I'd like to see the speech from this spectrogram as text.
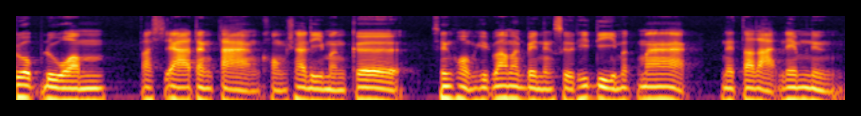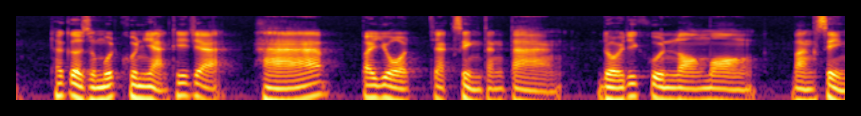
รวบรวมปรัชญาต่าง ๆ ของชาลีมังเกอร์ ซึ่งผมคิดว่ามันเป็นหนังสือที่ดีมากๆ ในตลาดเล่มหนึ่ง ถ้าเกิดสมมุติคุณอยากที่จะหาประโยชน์จากสิ่งต่างๆ โดยที่คุณลองมองบางสิ่ง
